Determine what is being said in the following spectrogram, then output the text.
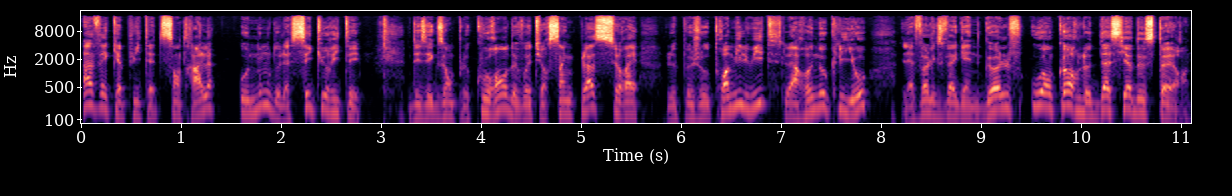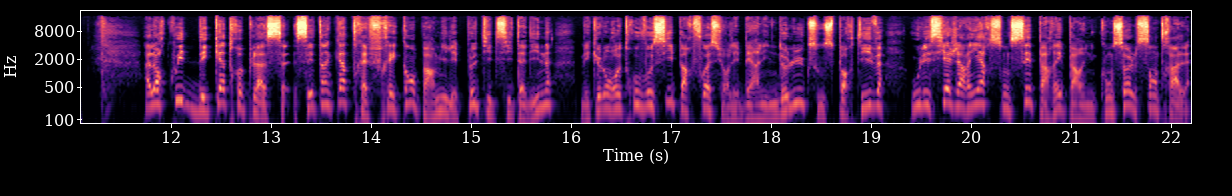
avec appui-tête centrale au nom de la sécurité. Des exemples courants de voitures 5 places seraient le Peugeot 3008, la Renault Clio, la Volkswagen Golf ou encore le Dacia Duster. Alors quid des 4 places? C'est un cas très fréquent parmi les petites citadines, mais que l'on retrouve aussi parfois sur les berlines de luxe ou sportives, où les sièges arrière sont séparés par une console centrale.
